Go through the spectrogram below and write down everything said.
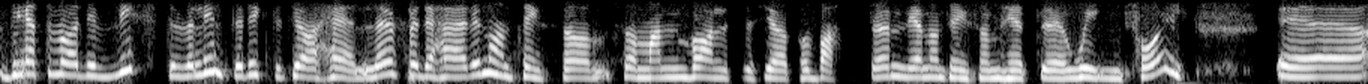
Vet du vad, det visste väl inte riktigt jag heller för det här är någonting som, som man vanligtvis gör på vatten. Det är någonting som heter wingfoil. Eh,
